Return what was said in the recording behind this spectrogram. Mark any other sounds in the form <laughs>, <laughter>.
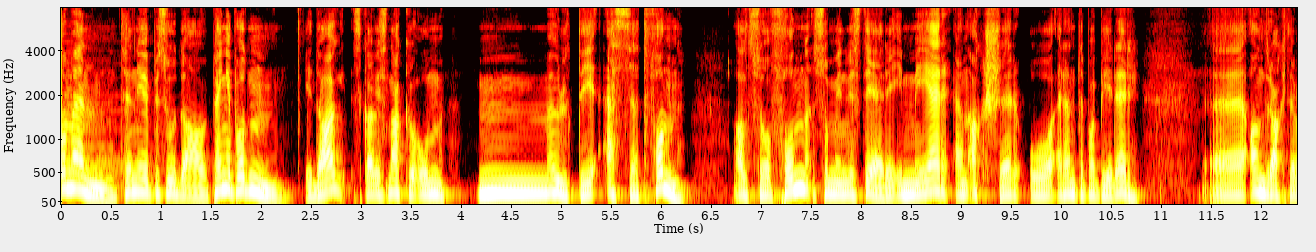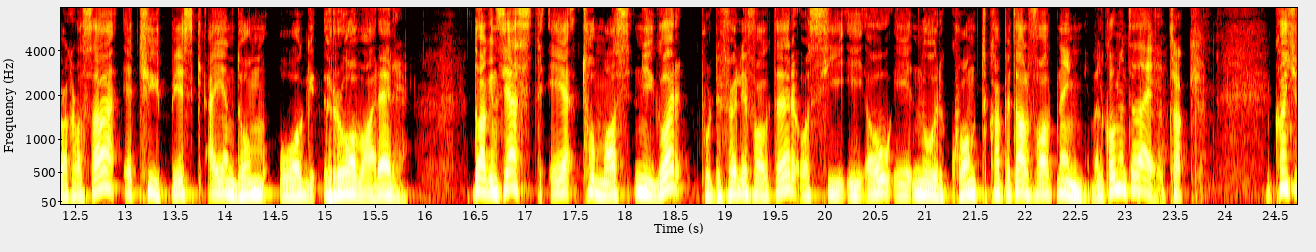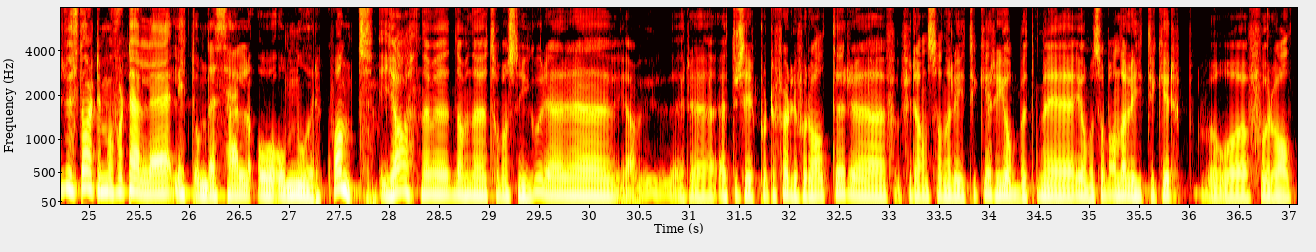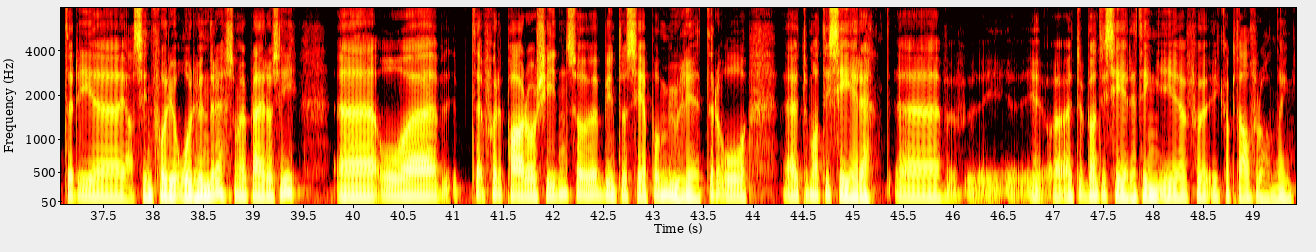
Velkommen til en ny episode av Pengepodden. I dag skal vi snakke om multi-asset-fond. Altså fond som investerer i mer enn aksjer og rentepapirer. Eh, andre aktive klasser er typisk eiendom og råvarer. Dagens gjest er Thomas Nygaard, porteføljeforvalter og CEO i Norquant kapitalforvaltning. Velkommen til deg. Takk. Kan ikke du starte med å fortelle litt om deg selv og om Norquant? Ja, navnet er Thomas Nygaard. Jeg er, eh, ja, er eh, autorisert porteføljeforvalter, eh, finansanalytiker. Jobbet, med, jobbet, som analytiker og forvalter i ja, sin forrige århundre, som jeg pleier å si. Og for et par år siden så begynte jeg å se på muligheter å automatisere, automatisere ting i, i kapitalforvaltning.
